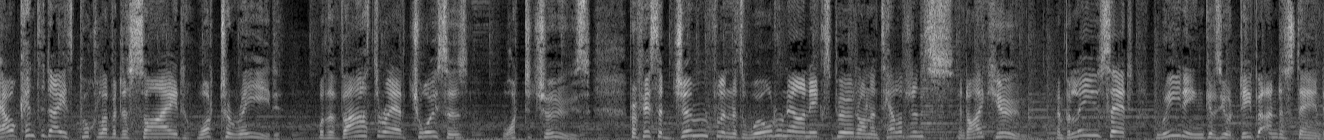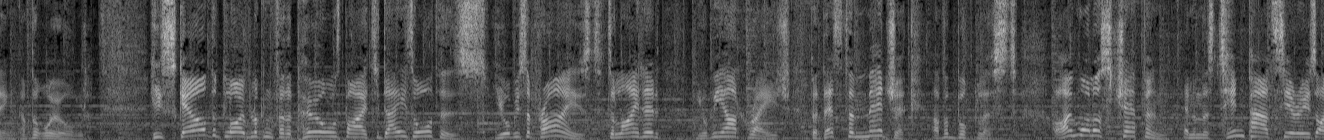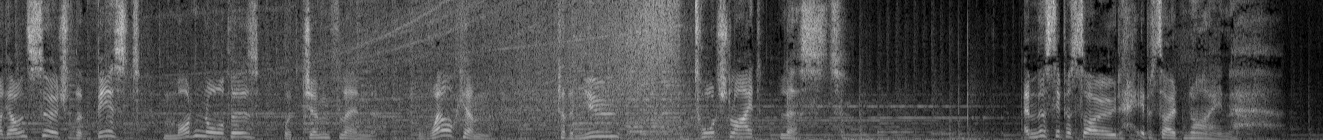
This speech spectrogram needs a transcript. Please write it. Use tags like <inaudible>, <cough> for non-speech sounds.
How can today's book lover decide what to read? With a vast array of choices, what to choose? Professor Jim Flynn is a world renowned expert on intelligence and IQ and believes that reading gives you a deeper understanding of the world. He's scoured the globe looking for the pearls by today's authors. You'll be surprised, delighted, you'll be outraged, but that's the magic of a book list. I'm Wallace Chapman, and in this 10 part series, I go in search of the best modern authors with Jim Flynn. Welcome to the new Torchlight List. In this episode, episode 9,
